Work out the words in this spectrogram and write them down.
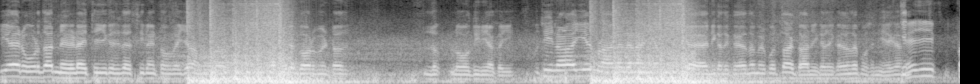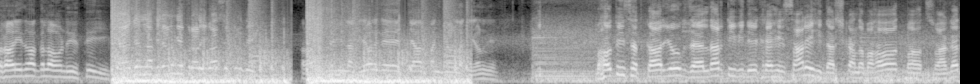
ਜੀ ਇਹ ਰੋਡ ਦਾ ਨੇੜਾ ਇੱਥੇ ਜੀ ਕਿਸੇ ਦਾ ਐਕਸੀਡੈਂਟ ਹੋ ਗਿਆ ਜਾਂ ਹੋਰ ਤਾਂ ਗਵਰਨਮੈਂਟ ਲਾਉਂਦੀ ਨਹੀਂ ਆ ਜੀ। ਤੁਸੀਂ ਨਾਲ ਜੀ ਇਹ ਬਣਾ ਕੇ ਲੈਣਾ ਜੀ ਆਇਆ ਨਹੀਂ ਕਦੇ ਕਹਿੰਦਾ ਮੇਰੇ ਕੋਲ ਧਾਗਾ ਨਹੀਂ ਕਦੇ ਕਹਿੰਦਾ ਕੁਝ ਨਹੀਂ ਹੈਗਾ। ਇਹ ਜੀ ਪਰਾਲੀ ਤੋਂ ਅੱਗ ਲਾਉਣ ਦੀ ਦਿੱਤੀ ਜੀ। ਕਿੰਨੇ ਦਿਨ ਲੱਗ ਜਾਣਗੇ ਪਰਾਲੀ ਬਾਹਰ ਸੁੱਟਣ ਦੇ। ਪਰਾਲੀ ਤੇ ਜੀ ਲੱਗ ਜਾਣਗੇ 4-5 ਦਿਨ ਲੱਗ ਜਾਣਗੇ। ਬਹੁਤ ਹੀ ਸਤਿਕਾਰਯੋਗ ਜ਼ੈਲਦਾਰ ਟੀਵੀ ਦੇਖ ਰਹੇ ਸਾਰੇ ਹੀ ਦਰਸ਼ਕਾਂ ਦਾ ਬਹੁਤ ਬਹੁਤ ਸਵਾਗਤ।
